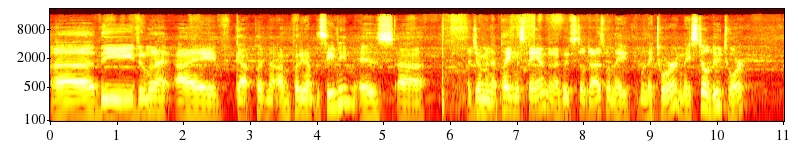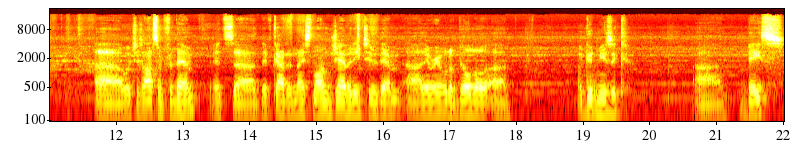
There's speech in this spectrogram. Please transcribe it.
uh, the gentleman I, I've got putting I'm putting up this evening is uh, a gentleman that played in this band, and I believe still does when they when they tour, and they still do tour uh, which is awesome for them. It's uh, they've got a nice longevity to them. Uh, they were able to build a, a, good music uh, base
